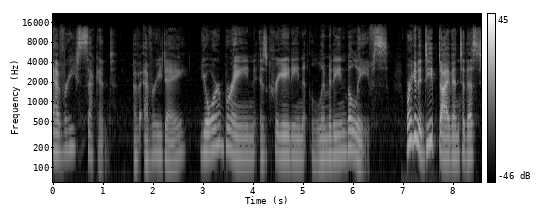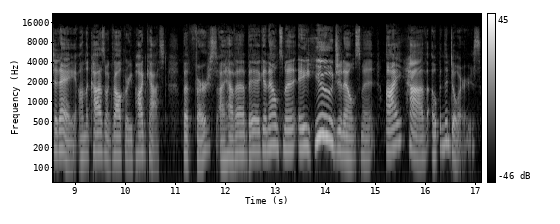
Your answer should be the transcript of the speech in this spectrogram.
Every second of every day, your brain is creating limiting beliefs. We're going to deep dive into this today on the Cosmic Valkyrie podcast. But first, I have a big announcement, a huge announcement. I have opened the doors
